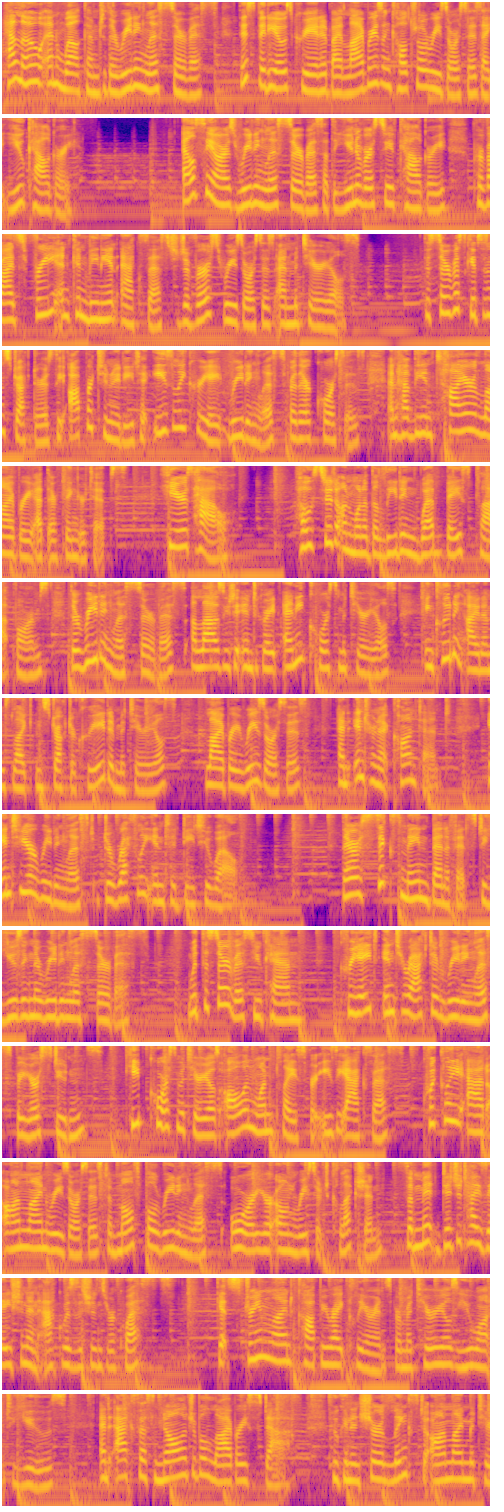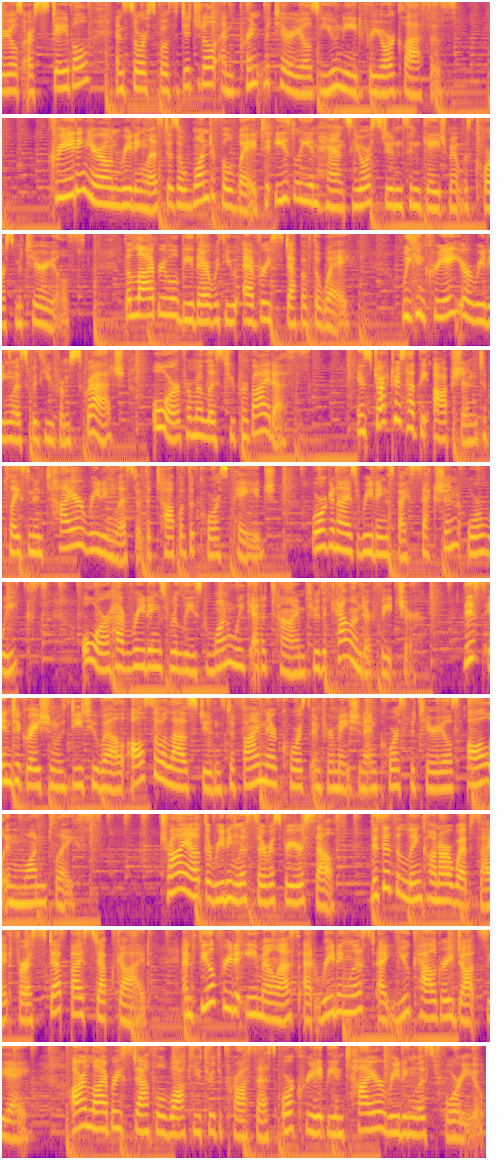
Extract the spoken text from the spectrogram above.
Hello and welcome to the Reading List service. This video is created by Libraries and Cultural Resources at UCalgary. LCR's Reading List service at the University of Calgary provides free and convenient access to diverse resources and materials. The service gives instructors the opportunity to easily create reading lists for their courses and have the entire library at their fingertips. Here's how. Hosted on one of the leading web-based platforms, the Reading List service allows you to integrate any course materials, including items like instructor-created materials, library resources, and internet content, into your reading list directly into D2L. There are six main benefits to using the Reading List service. With the service, you can create interactive reading lists for your students, keep course materials all in one place for easy access, Quickly add online resources to multiple reading lists or your own research collection, submit digitization and acquisitions requests, get streamlined copyright clearance for materials you want to use, and access knowledgeable library staff who can ensure links to online materials are stable and source both digital and print materials you need for your classes. Creating your own reading list is a wonderful way to easily enhance your students' engagement with course materials. The library will be there with you every step of the way, we can create your reading list with you from scratch or from a list you provide us. Instructors have the option to place an entire reading list at the top of the course page, organize readings by section or weeks, or have readings released one week at a time through the calendar feature. This integration with D2L also allows students to find their course information and course materials all in one place. Try out the Reading List service for yourself. Visit the link on our website for a step-by-step -step guide and feel free to email us at readinglist at ucalgary.ca. Our library staff will walk you through the process or create the entire reading list for you.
